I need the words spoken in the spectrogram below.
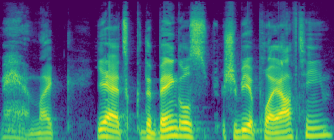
man, like, yeah, it's the Bengals should be a playoff team,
